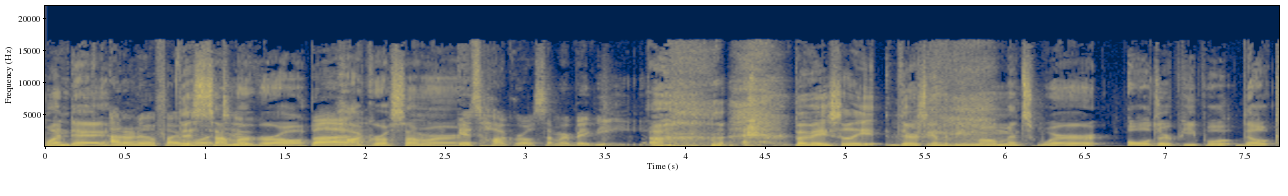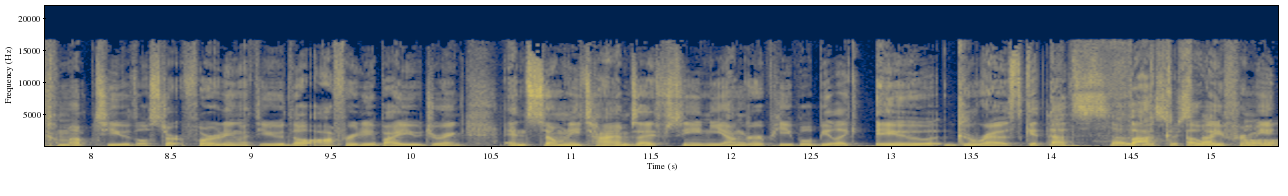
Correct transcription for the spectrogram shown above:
one day. I don't know if I this want summer to, girl, but hot girl summer. It's hot girl summer, baby. But basically, there's going to be moments where older people they'll come up to you, they'll start flirting with you, they'll offer you to buy you a drink, and so many times I've seen younger people be like, "Ew, gross, get that so fuck away from me."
